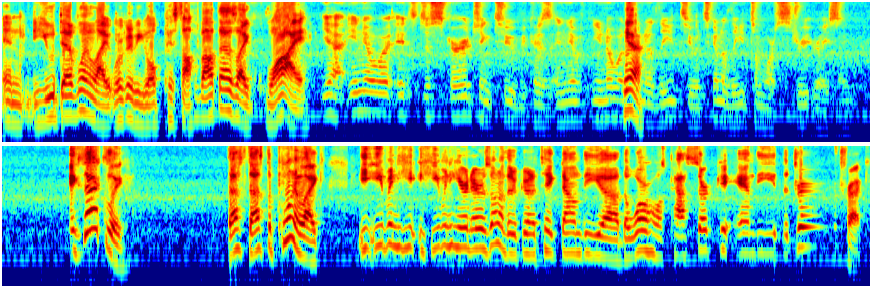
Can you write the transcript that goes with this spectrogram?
and you Devlin like we're gonna be all pissed off about that. It's like why? Yeah, you know what? It's discouraging too because and you you know what's Yeah. going to lead to? It's going to lead to more street racing. Exactly. That's that's the point. Like e- even he, even here in Arizona, they're gonna take down the uh, the Wild Horse Pass circuit and the the drift track.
